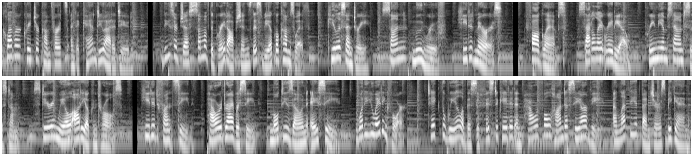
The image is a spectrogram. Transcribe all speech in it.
clever creature comforts, and a can-do attitude. These are just some of the great options this vehicle comes with. Keyless entry, sun, moonroof, heated mirrors, fog lamps, satellite radio, premium sound system, steering wheel audio controls, heated front seat, power driver seat, multi-zone AC. What are you waiting for? Take the wheel of this sophisticated and powerful Honda CRV and let the adventures begin.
